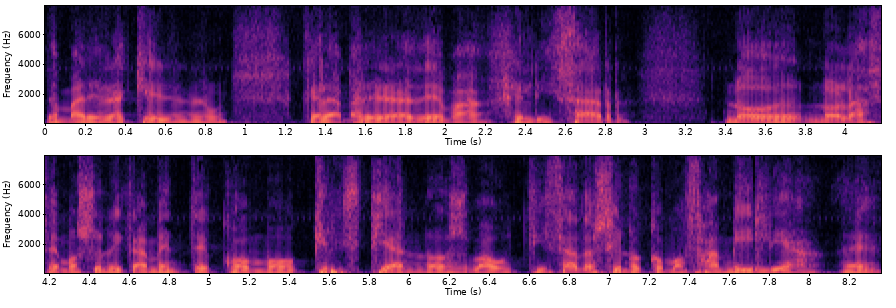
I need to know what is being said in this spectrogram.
De manera que, que, la manera de evangelizar no, no, la hacemos únicamente como cristianos bautizados sino como familia ¿eh?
